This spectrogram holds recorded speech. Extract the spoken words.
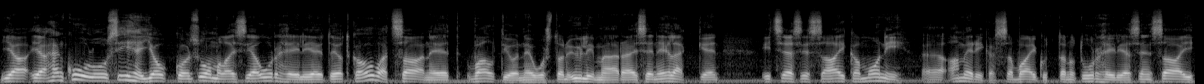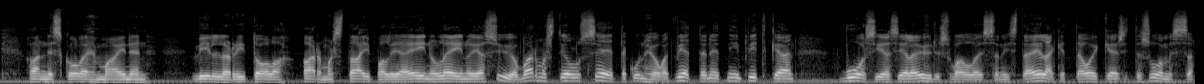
Ja, ja hän kuuluu siihen joukkoon suomalaisia urheilijoita, jotka ovat saaneet valtioneuvoston ylimääräisen eläkkeen. Itse asiassa aika moni Amerikassa vaikuttanut urheilija sen sai. Hannes Kolehmainen, Ville Ritola, Armas Taipale ja Eino Leino. Ja syy on varmasti ollut se, että kun he ovat viettäneet niin pitkään vuosia siellä Yhdysvalloissa, niin sitä eläkettä oikein sitten Suomessa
